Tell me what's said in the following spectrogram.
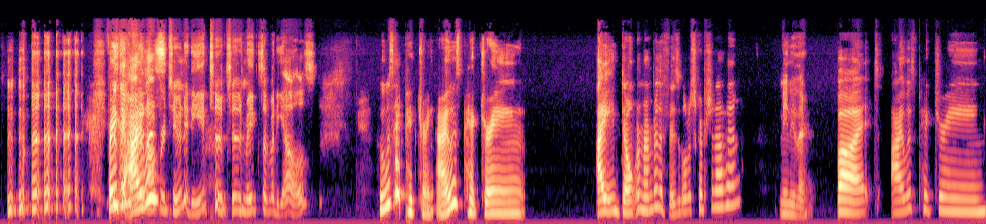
Frankly, they had I an was opportunity to, to make somebody else. who was I picturing? I was picturing I don't remember the physical description of him, Me neither. but I was picturing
